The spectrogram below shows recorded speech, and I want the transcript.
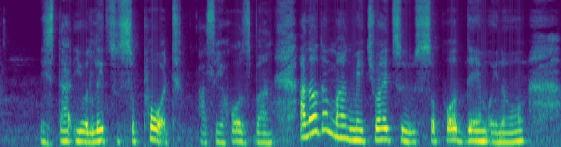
is that you're late to support as a husband. Another man may try to support them, you know,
